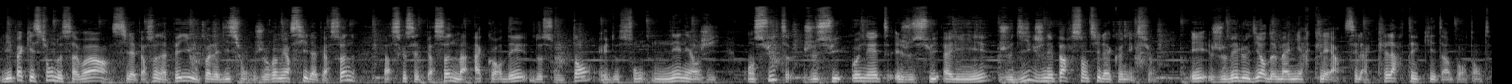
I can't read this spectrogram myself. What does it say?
Il n'est pas question de savoir si la personne a payé ou pas l'addition. Je remercie la personne parce que cette personne m'a accordé de son temps et de son énergie. Ensuite, je suis honnête et je suis aligné. Je dis que je n'ai pas ressenti la connexion. Et je vais le dire de manière claire. C'est la clarté qui est importante.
